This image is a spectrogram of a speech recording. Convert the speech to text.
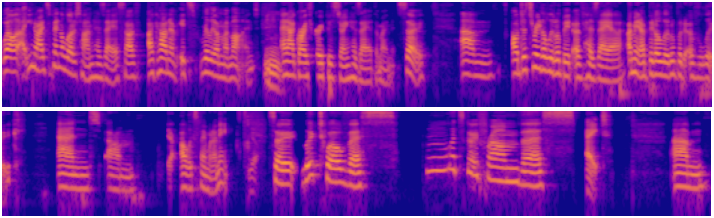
Well, uh, you know, I'd spent a lot of time in Hosea, so I've, I kind of, it's really on my mind. Mm. And our growth group is doing Hosea at the moment. So um, I'll just read a little bit of Hosea, I mean, a bit, a little bit of Luke, and um, I'll explain what I mean. Yeah. So Luke 12, verse, mm, let's go from verse 8. Um,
